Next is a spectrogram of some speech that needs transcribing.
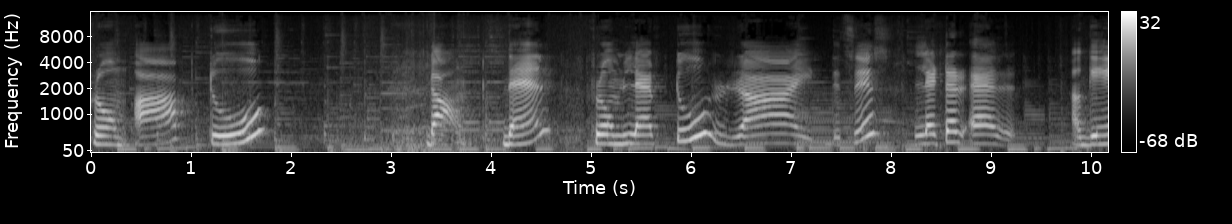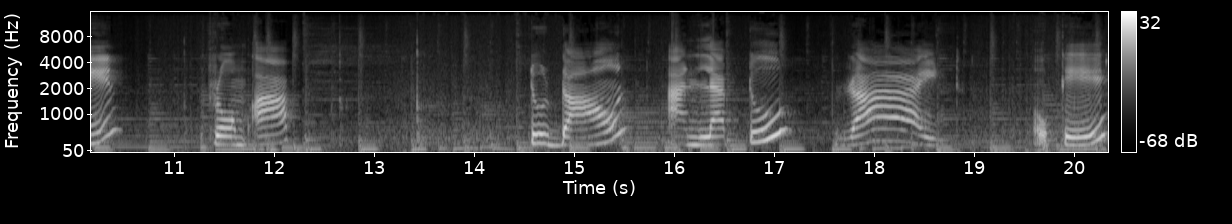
from up to down then from left to right this is letter L. Again from up to down and left to right. Okay.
